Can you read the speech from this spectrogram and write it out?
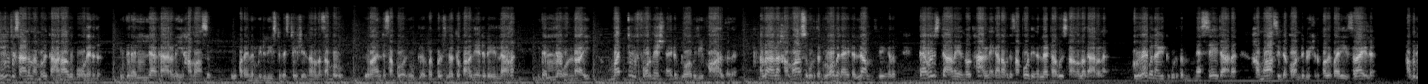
ചേഞ്ചസ് ആണ് നമ്മൾ കാണാതെ പോകരുത്. ഇതിനെല്ലാം കാരണം ഈ ഹമാസ് ഈ പറയുന്ന മിഡിൽ ഈസ്റ്റ് സ്റ്റേഷൻ നടന്ന സംഭവം. ഇറാന്റെ സംഭവം വെപ്പൺസിലൊക്കെ പറഞ്ഞതിന്റെ പേരിലാണ് ഇതെല്ലാം ഉണ്ടായി. മറ്റൊരു ഫോർമേഷൻ ആയിട്ട് ഗ്ലോബലി മാറുന്നത്. അതാണ് ഹമാസ് കൊടുത്ത ഗ്ലോബലായിട്ട് എല്ലാം സ്ത്രീകൾ ടെററിസ്റ്റ് ആണ് എന്നോ ധാരണ കാരണം സപ്പോർട്ട് ചെയ്യുന്ന ടെററിസ്റ്റ് ആണുള്ള ധാരണ. ഗ്ലോബലായിട്ട് കൊടുത്ത മെസ്സേജ് ആണ് ഹമാസിന്റെ കോൺട്രിബ്യൂഷൻ അതുപോലെ ഇസ്രായേൽ അവർ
